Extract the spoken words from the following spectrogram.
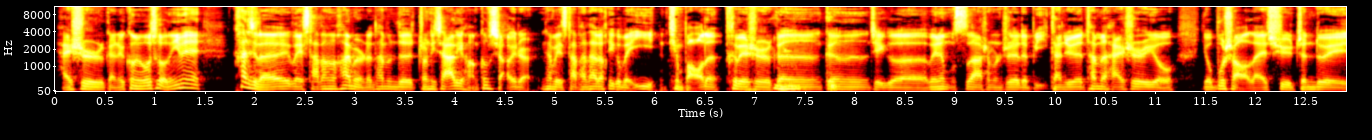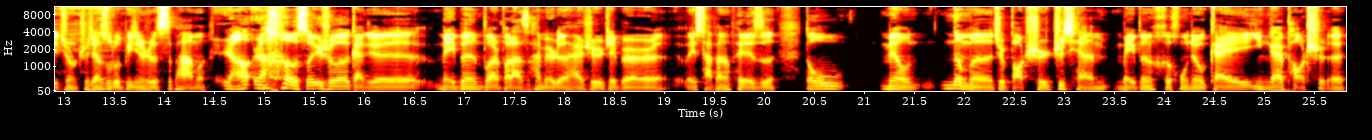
还是感觉更优秀的，因为。看起来维斯塔潘和汉密尔顿他们的整体下压力好像更小一点。你看维斯塔潘他的那个尾翼挺薄的，特别是跟跟这个威廉姆斯啊什么之类的比，感觉他们还是有有不少来去针对这种直线速度，毕竟是斯帕嘛。然后 然后所以说感觉梅奔不管是博拉斯、汉密尔顿还是这边维斯塔潘和佩雷兹都没有那么就保持之前梅奔和红牛该应该保持的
